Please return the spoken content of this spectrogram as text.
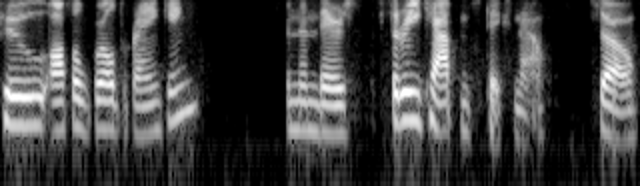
two off of world ranking, and then there's three captains picks now. So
